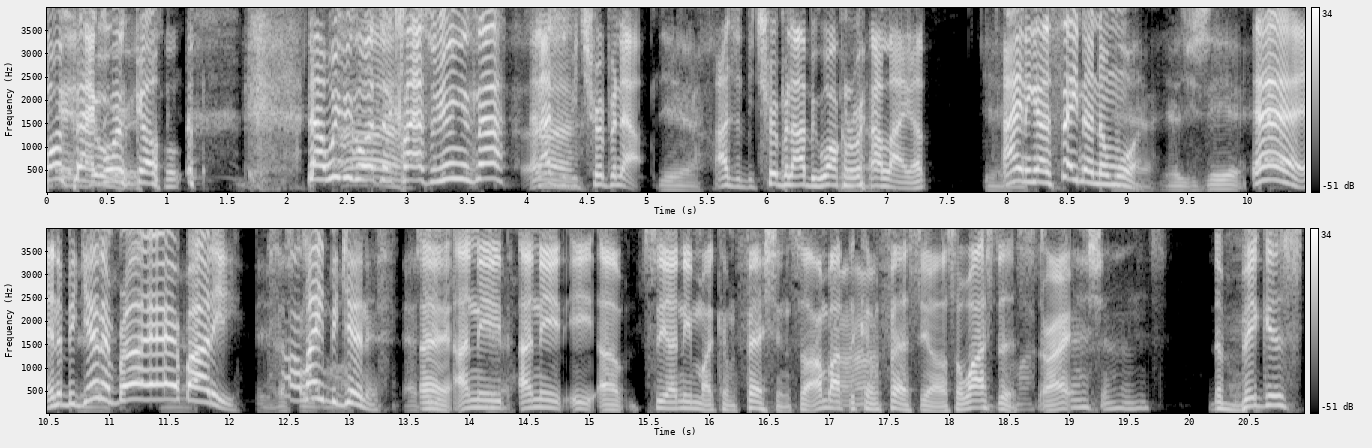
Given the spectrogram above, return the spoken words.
one pack, one goal. Now we be going to the uh. class reunions now, and I just be uh. tripping out. Yeah, I just be tripping. I be walking around like, uh, I ain't even gotta say nothing no more. yeah, yeah. You see it? Yeah, in the beginning, bro, everybody. It's let's all get late on. beginnings. That's Hey, it. I need, I need, uh, see, I need my confession. So I'm about to confess, y'all. So watch this, all right? Confessions. The biggest,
